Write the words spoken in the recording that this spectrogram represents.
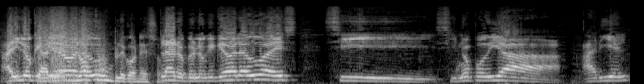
Ahí lo que, quedaba la no duda- cumple con eso. Claro, pero lo que quedaba la duda es si, si no podía Ariel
